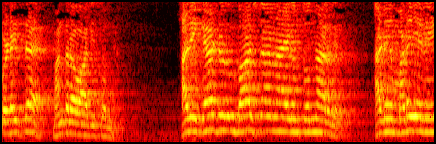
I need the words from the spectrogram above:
படைத்த மந்திரவாதி சொன்னார். அதை கேட்டதும் பாஷ்டா நாயகன் சொன்னார்கள் அடே மடையனே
